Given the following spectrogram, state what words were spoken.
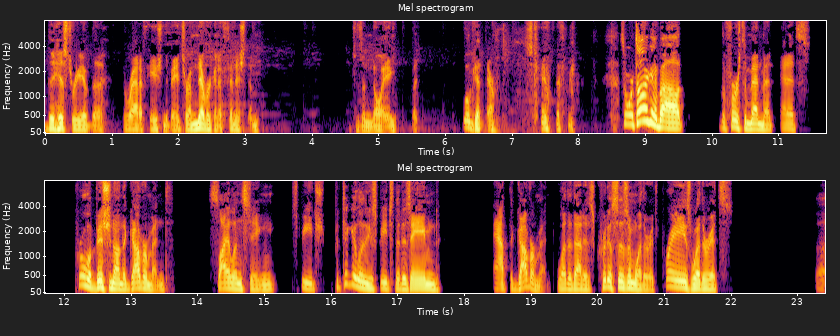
the history of the, the ratification debates, or I'm never going to finish them, which is annoying, but we'll get there. Stay with me. So we're talking about the First Amendment and its prohibition on the government silencing speech, particularly speech that is aimed at the government, whether that is criticism, whether it's praise, whether it's uh,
